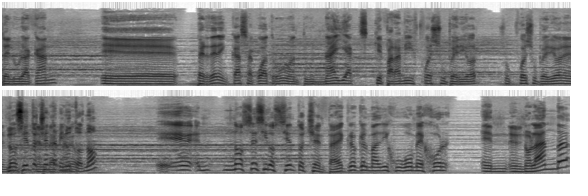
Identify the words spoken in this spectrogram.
del huracán. Eh, perder en casa 4-1 ante un Ajax que para mí fue superior. su- Fue superior en Los en el 180 Bernabéu. minutos, ¿no? Eh, no sé si los 180, eh. creo que el Madrid jugó mejor en, en Holanda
